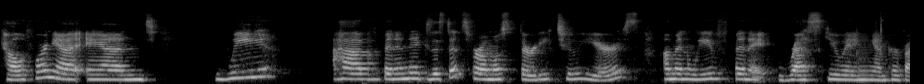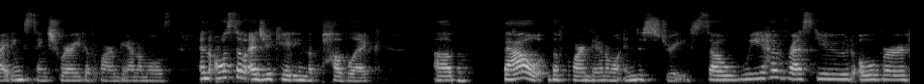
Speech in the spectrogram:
California. And we have been in existence for almost 32 years, um, and we've been rescuing and providing sanctuary to farmed animals and also educating the public about the farmed animal industry. So we have rescued over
